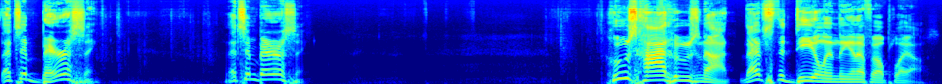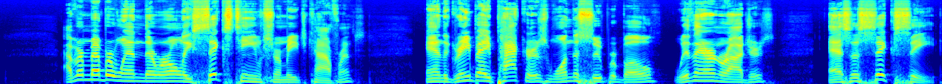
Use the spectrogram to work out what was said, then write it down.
that's embarrassing. That's embarrassing. Who's hot, who's not? That's the deal in the NFL playoffs. I remember when there were only six teams from each conference, and the Green Bay Packers won the Super Bowl with Aaron Rodgers as a six seed.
